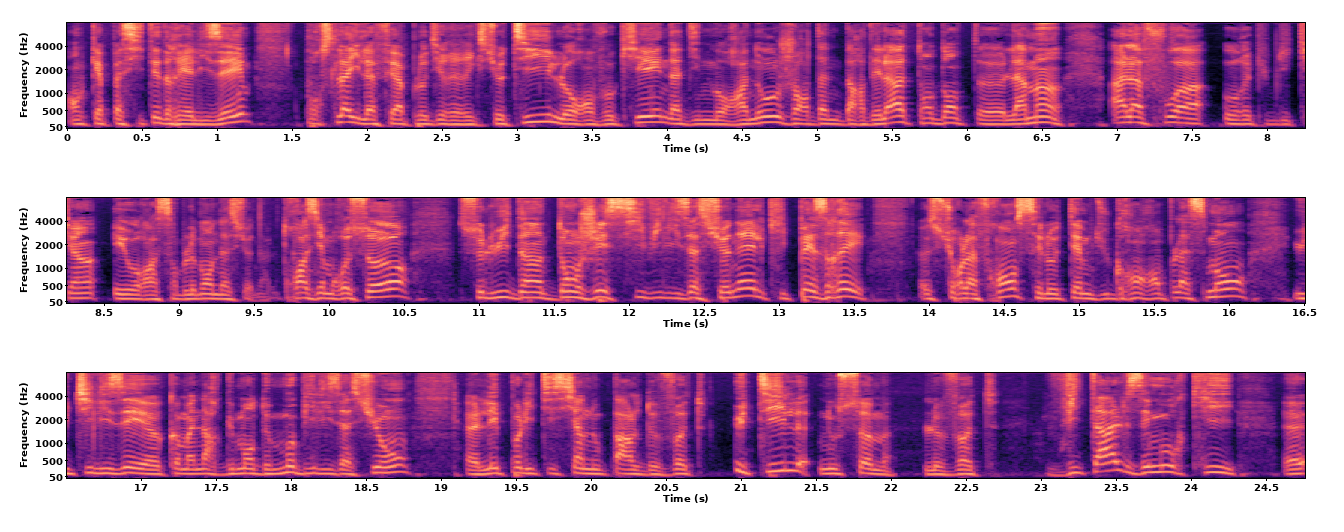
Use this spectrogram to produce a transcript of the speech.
en capacité de réaliser. Pour cela, il a fait applaudir Éric Ciotti, Laurent Vauquier, Nadine Morano, Jordan Bardella, tendant euh, la main à la fois aux Républicains et au Rassemblement national. Troisième ressort, celui d'un danger civilisationnel qui pèserait euh, sur la France. C'est le thème du grand remplacement, utilisé comme un argument de mobilisation. Les politiciens nous parlent de vote utile. Nous sommes le vote vital. Zemmour qui euh,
